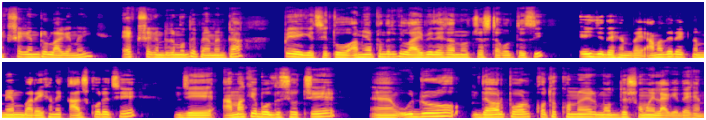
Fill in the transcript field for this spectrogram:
এক সেকেন্ডও লাগে নাই। এক সেকেন্ডের মধ্যে পেমেন্টটা পেয়ে গেছে। তো আমি আপনাদেরকে লাইভে দেখানোর চেষ্টা করতেছি। এই যে দেখেন ভাই, আমাদের একটা মেম্বার এখানে কাজ করেছে যে আমাকে বলতেছে হচ্ছে উইড্রো দেওয়ার পর কতক্ষণের মধ্যে সময় লাগে? দেখেন,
